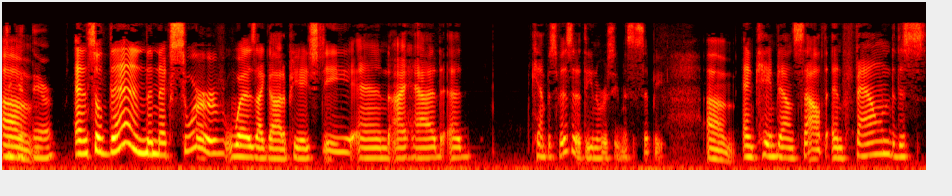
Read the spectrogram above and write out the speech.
Um, to um, get there and so then the next swerve was I got a PhD and I had a campus visit at the University of Mississippi um, and came down south and found this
